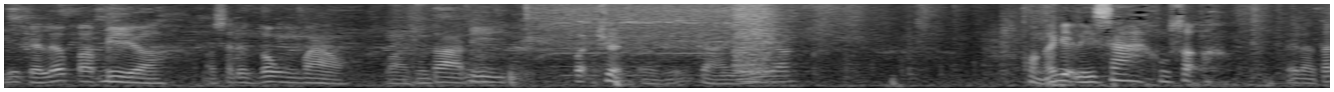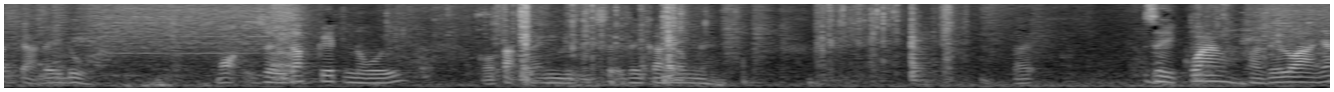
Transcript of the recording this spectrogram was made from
những cái lớp à, bìa nó sẽ được gông vào và chúng ta đi vận chuyển ở những cái khoảng cách địa lý xa không sợ. Đây là tất cả đầy đủ mọi dây gắp kết nối có tặng anh những sợi dây canon này. Đấy. Dây quang và dây loa nhé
